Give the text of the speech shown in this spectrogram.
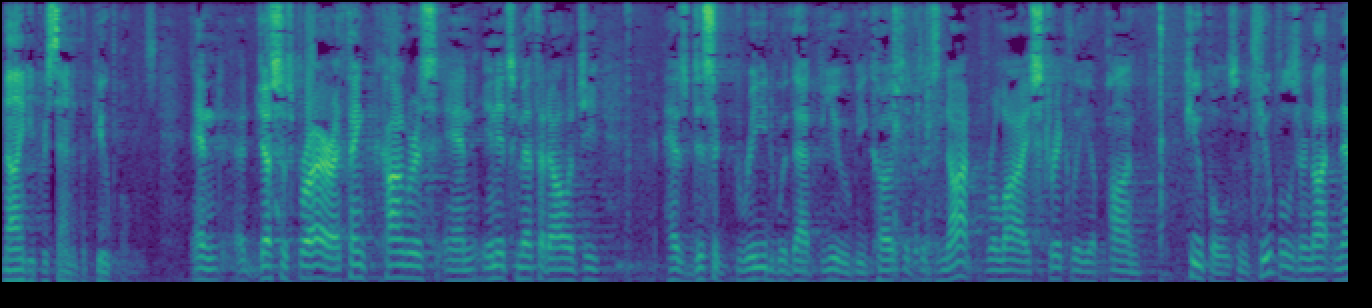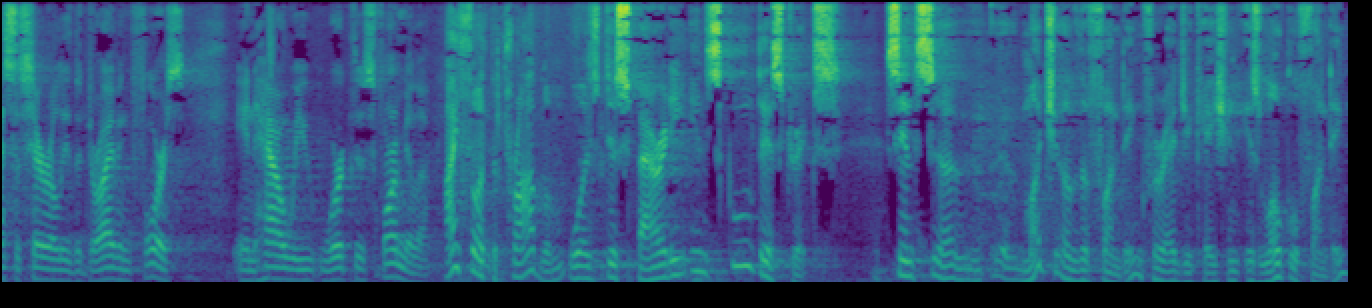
90% of the pupils. And uh, Justice Breyer, I think Congress and in its methodology has disagreed with that view because it does not rely strictly upon pupils, and pupils are not necessarily the driving force in how we work this formula. I thought the problem was disparity in school districts. Since uh, much of the funding for education is local funding,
